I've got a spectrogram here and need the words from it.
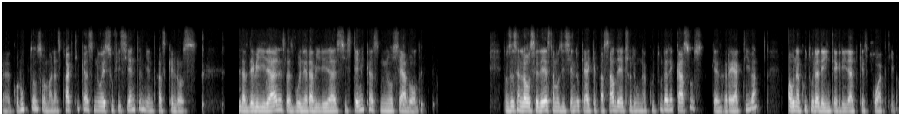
uh, corruptos o malas prácticas no es suficiente, mientras que los, las debilidades, las vulnerabilidades sistémicas no se abordan. Entonces, en la OCDE estamos diciendo que hay que pasar, de hecho, de una cultura de casos, que es reactiva, a una cultura de integridad, que es proactiva.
